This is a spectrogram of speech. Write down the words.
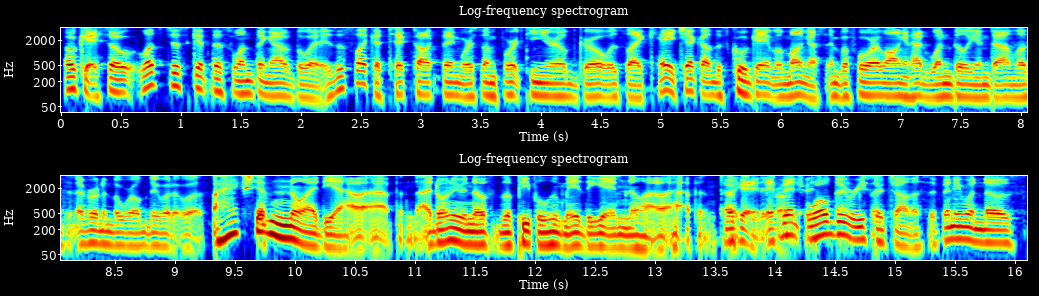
Okay, so let's just get this one thing out of the way. Is this like a TikTok thing where some 14 year old girl was like, hey, check out this cool game Among Us, and before long it had 1 billion downloads and everyone in the world knew what it was? I actually have no idea how it happened. I don't even know if the people who made the game know how it happened. Okay, Actually, if it, we'll it do back, but- research on this. If anyone knows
